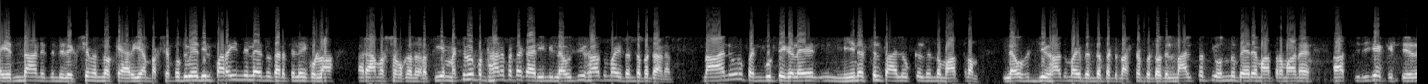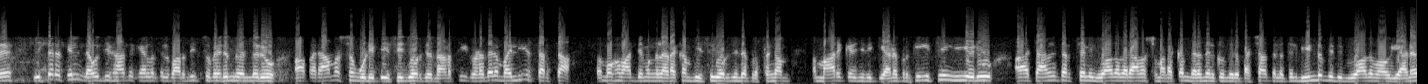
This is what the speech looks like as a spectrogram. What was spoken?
എന്താണ് ഇതിന്റെ ലക്ഷ്യം എന്നൊക്കെ അറിയാം. പക്ഷെ പൊതുവേദിയിൽ പറയുന്നില്ല എന്ന തരത്തിലേക്കുള്ള പരാമർശമൊക്കെ നടത്തി. മറ്റൊരു പ്രധാനപ്പെട്ട കാര്യം ഈ ലവ് ജിഹാദുമായി ബന്ധപ്പെട്ടാണ്. നാനൂറ് പെൺകുട്ടികളെ മീനച്ചിൽ താലൂക്കിൽ നിന്ന് മാത്രം ലവ് ജിഹാദുമായി ബന്ധപ്പെട്ട് നഷ്ടപ്പെട്ടു. അതിൽ നാൽപ്പത്തി ഒന്ന് പേരെ മാത്രമാണ് ആ തിരികെ കിട്ടിയത്. ഇത്തരത്തിൽ ലവ് ജിഹാദ് കേരളത്തിൽ വർദ്ധിച്ചു വരുന്നു എന്നൊരു ആ പരാമർശം കൂടി പി സി ജോർജ് നടത്തിയിട്ടുണ്ട്. അതിന് വലിയ ചർച്ച സമൂഹ മാധ്യമങ്ങളടക്കം പി സി ജോർജിന്റെ പ്രസംഗം മാറിക്കഴിഞ്ഞിരിക്കുകയാണ്. പ്രത്യേകിച്ച് ഈ ഒരു ചാനൽ ചർച്ചയിൽ വിവാദ പരാമർശം അടക്കം നിലനിൽക്കുന്ന ഒരു പശ്ചാത്തലത്തിൽ വീണ്ടും ഇത് വിവാദമാവുകയാണ്.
